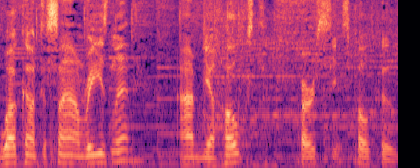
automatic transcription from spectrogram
Welcome to Sound Reasoning. I'm your host, Perseus Poku.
